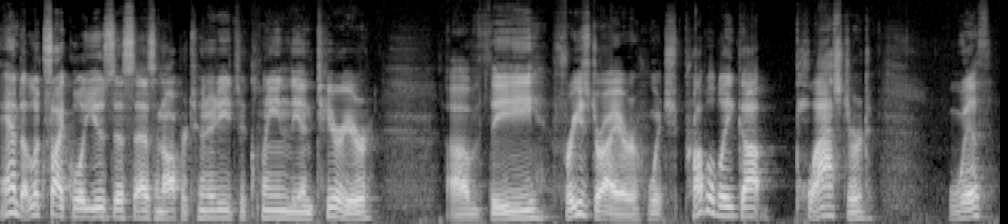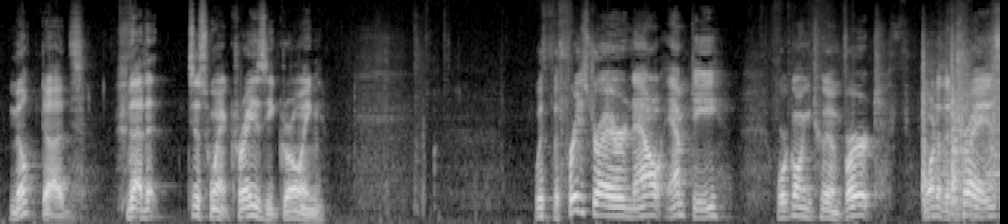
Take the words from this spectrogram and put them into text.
And it looks like we'll use this as an opportunity to clean the interior of the freeze dryer, which probably got plastered with milk duds that it just went crazy growing. With the freeze dryer now empty, we're going to invert one of the trays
